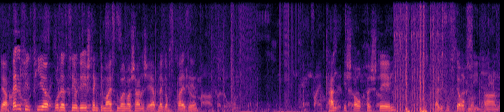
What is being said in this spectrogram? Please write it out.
Ja, Battlefield 4 oder COD. Ich denke, die meisten wollen wahrscheinlich eher Black Ops 3 sehen. Kann ich auch verstehen. Weil es ist ja auch momentan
